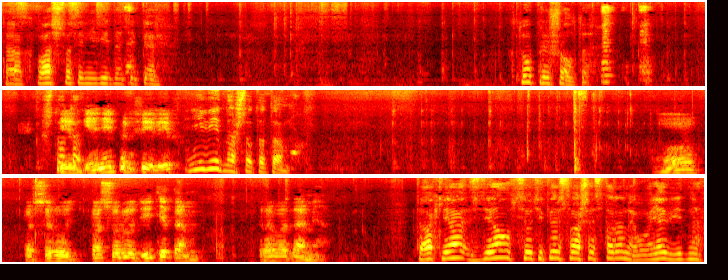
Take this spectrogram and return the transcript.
Так, вас что-то не видно теперь. Кто пришел-то? Евгений Перфильев. не видно что-то там. Ну, пошурудите там проводами. Так, я сделал все теперь с вашей стороны. У меня видно.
